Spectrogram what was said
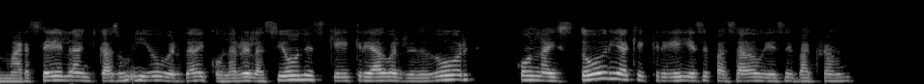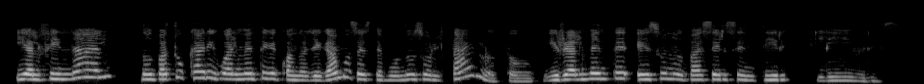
Marcela, en caso mío, ¿verdad? Y con las relaciones que he creado alrededor, con la historia que creé y ese pasado y ese background. Y al final nos va a tocar igualmente que cuando llegamos a este mundo soltarlo todo. Y realmente eso nos va a hacer sentir libres.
